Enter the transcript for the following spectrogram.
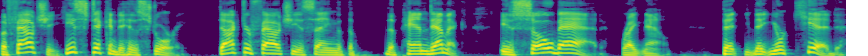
But Fauci, he's sticking to his story. Dr. Fauci is saying that the, the pandemic is so bad right now that, that your kid,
